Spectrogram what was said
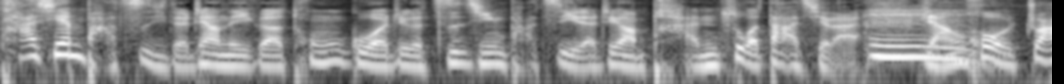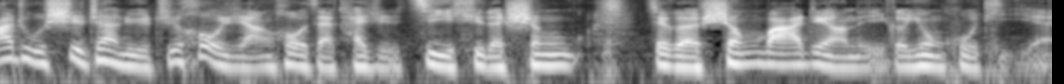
他先把自己的这样的一个通过这个资金把自己的这样盘做大起来，嗯，然后抓住市占率之后，然后再开始继续的深这个深挖这样的一个用户体验。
